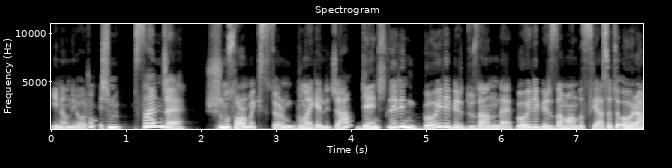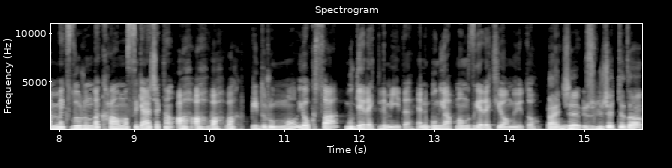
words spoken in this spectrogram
inanıyorum. Şimdi sence şunu sormak istiyorum. Buna geleceğim. Gençlerin böyle bir düzende, böyle bir zamanda siyaseti öğrenmek zorunda kalması gerçekten ah ah vah vah bir durum mu? Yoksa bu gerekli miydi? Yani bunu yapmamız gerekiyor muydu? Bence üzülecek ya da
